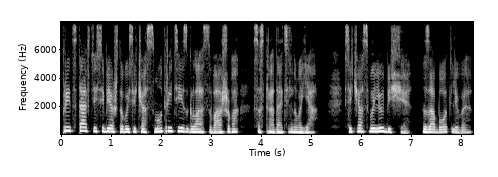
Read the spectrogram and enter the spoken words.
Представьте себе, что вы сейчас смотрите из глаз вашего сострадательного «я». Сейчас вы любящее, заботливое,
